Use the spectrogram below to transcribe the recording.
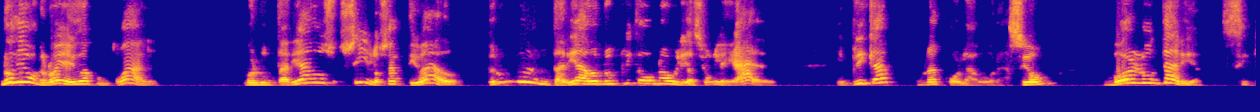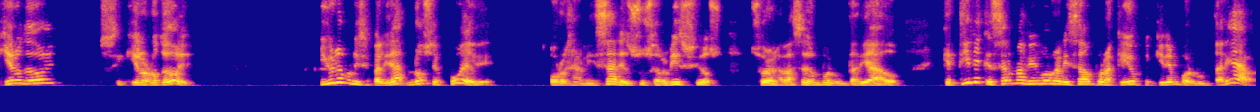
No digo que no haya ayuda puntual. Voluntariados, sí, los ha activado, pero un voluntariado no implica una obligación legal implica una colaboración voluntaria. Si quiero te doy, si quiero no te doy. Y una municipalidad no se puede organizar en sus servicios sobre la base de un voluntariado que tiene que ser más bien organizado por aquellos que quieren voluntariar,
